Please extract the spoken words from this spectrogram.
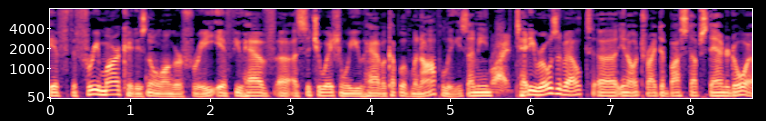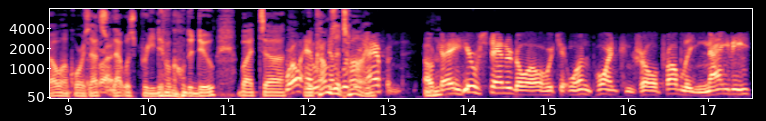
if the free market is no longer free, if you have uh, a situation where you have a couple of monopolies, I mean, Right. Teddy Roosevelt, uh, you know, tried to bust up Standard Oil. Of course, that's, right. that was pretty difficult to do. But uh, Well, and, there comes and a look what time. Mm-hmm. happened. Okay, here was Standard Oil, which at one point controlled probably ninety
